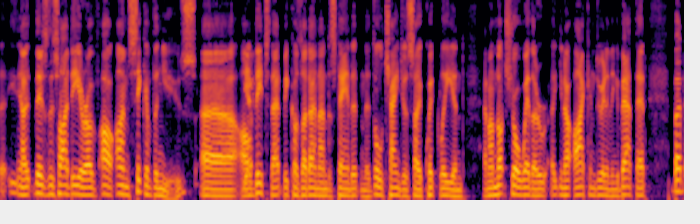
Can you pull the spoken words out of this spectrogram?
uh, you know, there's this idea of, oh, I'm sick of the news. Uh, I'll yep. ditch that because I don't understand it and it all changes so quickly and, and I'm not sure whether, uh, you know, I can do anything about that. But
